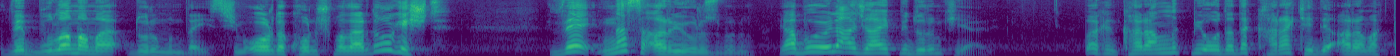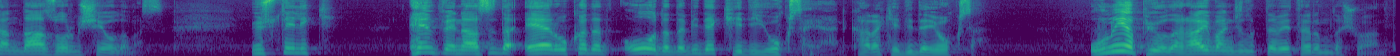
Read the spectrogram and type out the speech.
ve bulamama durumundayız? Şimdi orada konuşmalarda o geçti. Ve nasıl arıyoruz bunu? Ya bu öyle acayip bir durum ki yani. Bakın karanlık bir odada kara kedi aramaktan daha zor bir şey olamaz. Üstelik en fenası da eğer o kadar o odada bir de kedi yoksa yani kara kedi de yoksa. Onu yapıyorlar hayvancılıkta ve tarımda şu anda.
